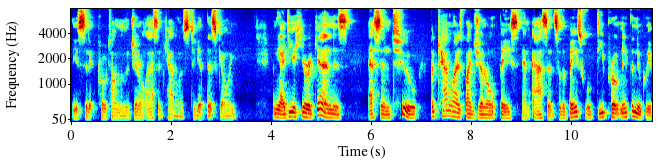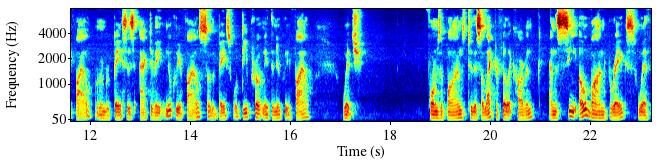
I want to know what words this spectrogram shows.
the acidic proton and the general acid catalyst to get this going. And the idea here again is SN2, but catalyzed by general base and acid. So the base will deprotonate the nucleophile. Remember, bases activate nucleophiles, so the base will deprotonate the nucleophile, which forms a bond to this electrophilic carbon, and the CO bond breaks with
